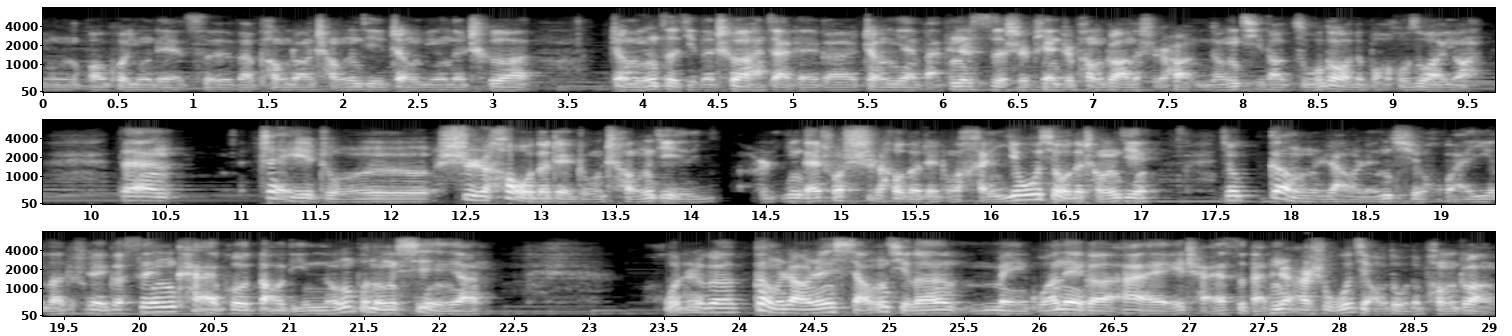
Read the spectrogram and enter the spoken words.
用包括用这次的碰撞成绩证明的车。证明自己的车在这个正面百分之四十偏置碰撞的时候能起到足够的保护作用，但这种事后的这种成绩，应该说事后的这种很优秀的成绩，就更让人去怀疑了。这个 CNCAP 到底能不能信呀？或者这个更让人想起了美国那个 IHS 百分之二十五角度的碰撞，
